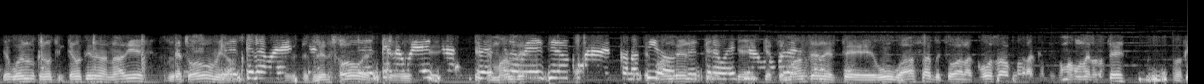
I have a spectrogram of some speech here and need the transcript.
Qué bueno que no, que no tienes a nadie. De todo, mira. ¿Crees que le voy te voy a manden- decir a un joven que te desconocido? manden, ¿Crees que le voy a que, decir a un que te joven manden este, un WhatsApp y toda la cosa para que te comas un elote. ¿Ok?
